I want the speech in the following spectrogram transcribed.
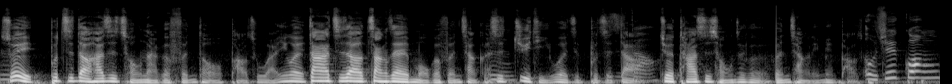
所以不知道他是从哪个坟头跑出来，因为大家知道葬在某个坟场，可是具体位置不知道。嗯、知道就他是从这个坟场里面跑出来。我觉得光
